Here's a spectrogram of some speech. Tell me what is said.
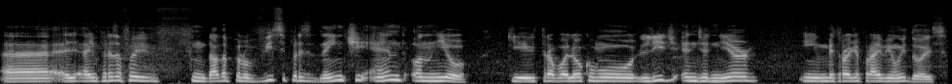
é, a empresa foi fundada pelo vice-presidente Andy O'Neill, que trabalhou como lead engineer em Metroid Prime 1 e 2.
